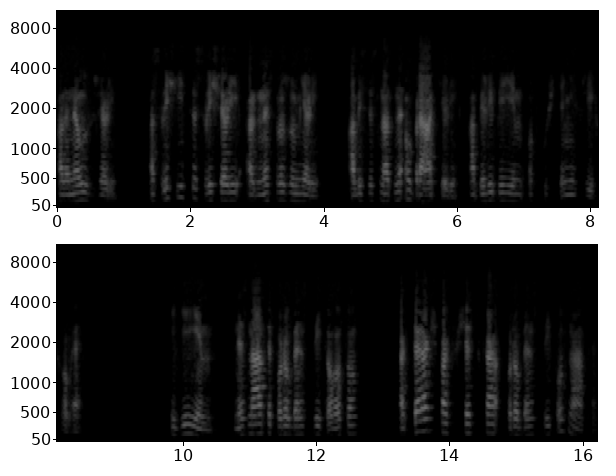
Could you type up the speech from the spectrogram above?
ale neuzřeli a slyšíce slyšeli, ale nesrozuměli, aby se snad neobrátili a byli by jim odpuštěni hříchové. Jdi jim, neznáte podobenství tohoto? A kterakž pak všecka podobenství poznáte?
